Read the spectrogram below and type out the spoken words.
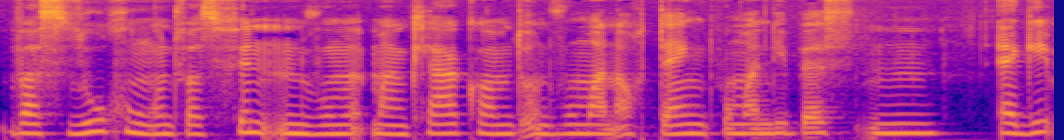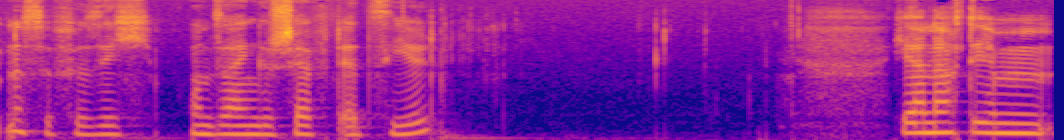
was suchen und was finden, womit man klarkommt und wo man auch denkt, wo man die besten Ergebnisse für sich und sein Geschäft erzielt. Ja, nach dem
